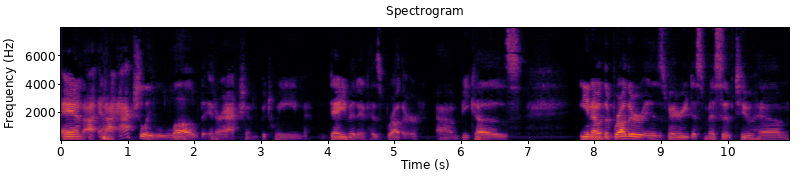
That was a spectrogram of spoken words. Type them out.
and I and I actually love the interaction between David and his brother um, because you know the brother is very dismissive to him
